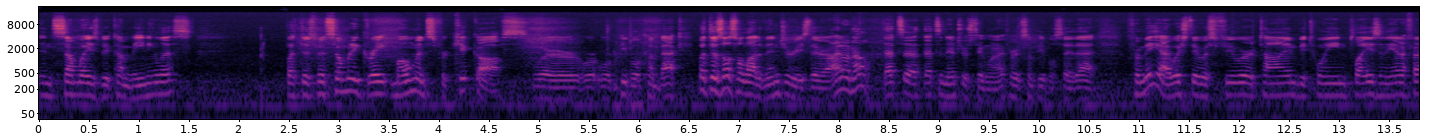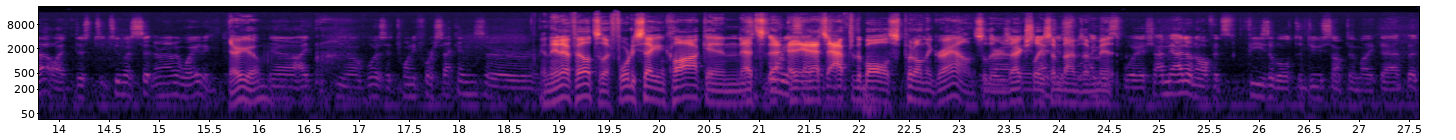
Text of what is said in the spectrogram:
in some ways become meaningless. But there's been so many great moments for kickoffs where, where, where people come back. But there's also a lot of injuries there. I don't know. That's a that's an interesting one. I've heard some people say that. For me, I wish there was fewer time between plays in the NFL. I, there's too, too much sitting around and waiting. There you go. Yeah, I you know what is it, 24 seconds or In the NFL, it's like 40 second clock, and that's that, and that's after the ball is put on the ground. So there's Right. actually I just- sometimes a I minute. just wish. I mean, I don't know if it's feasible to do something like that, but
